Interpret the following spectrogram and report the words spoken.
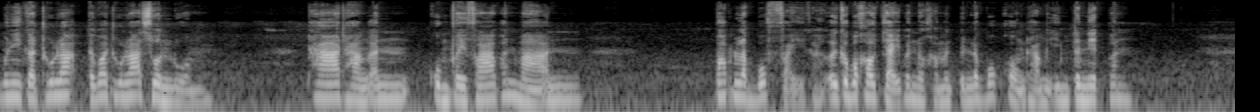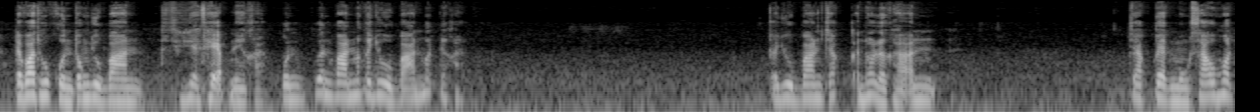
มื้อนี้ก็ธุระแต่ว่าธุระส่วนรวมท่าทางอันกรมไฟฟ้าพันหมาอันปรับระบบไฟค่ะ เอ้ยก็บ่เข้าใจพิ่นดอกค่ะ มันเป็นระบบของทางอินเทอร์เน็ตพิ่นแต่ว่าทุกคนต้องอยู่บ้านแถบเนี่ยค่ะ คนเพื่อนบ้านมันก็อยู่บ้านมดเลยค่ะ ก็อยู่บ้านจักอันเท่าไหร่ค่ะอัน จากแปดโมงเช้าฮอด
